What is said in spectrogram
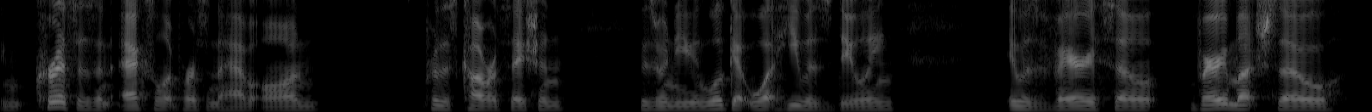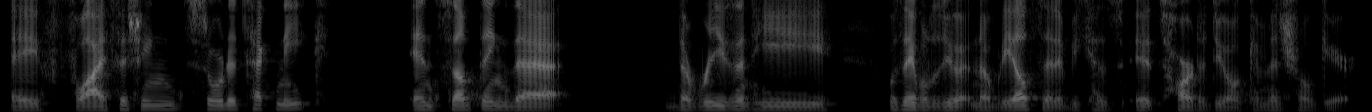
And Chris is an excellent person to have on for this conversation because when you look at what he was doing, it was very so very much so a fly fishing sort of technique and something that the reason he was able to do it nobody else did it because it's hard to do on conventional gear.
